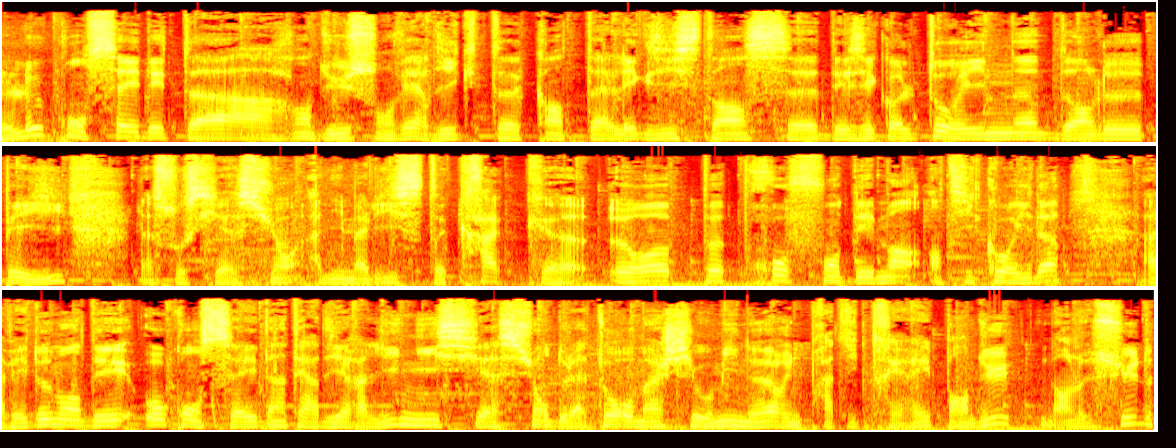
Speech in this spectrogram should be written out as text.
Le Conseil d'État a rendu son verdict quant à l'existence des écoles taurines dans le pays. L'association animaliste Crack Europe, profondément anti-corrida, avait demandé au Conseil d'interdire l'initiation de la tauromachie aux mineurs, une pratique très répandue dans le Sud.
